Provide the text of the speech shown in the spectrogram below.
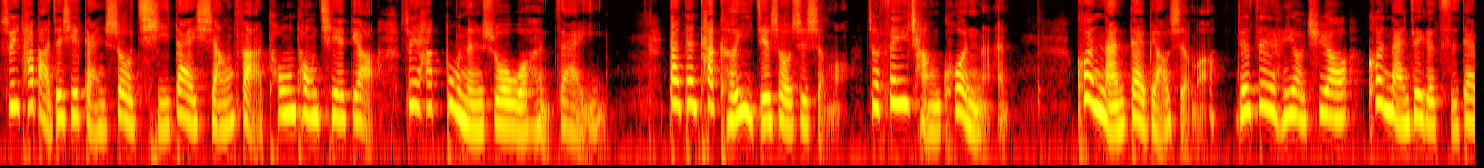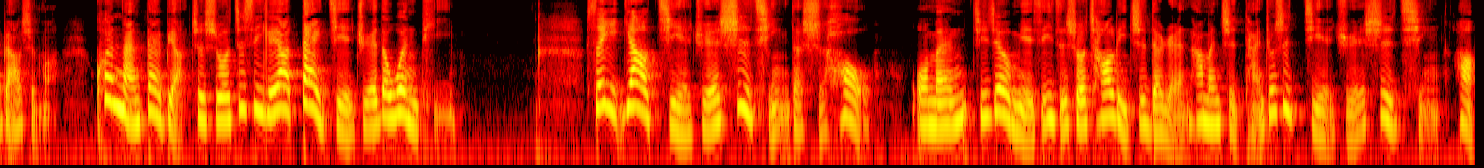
所以他把这些感受、期待、想法通通切掉，所以他不能说我很在意，但但他可以接受是什么？这非常困难。困难代表什么？觉得这个很有趣哦。困难这个词代表什么？困难代表就是说，这是一个要待解决的问题，所以要解决事情的时候，我们其实我们也是一直说，超理智的人，他们只谈就是解决事情，哈，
